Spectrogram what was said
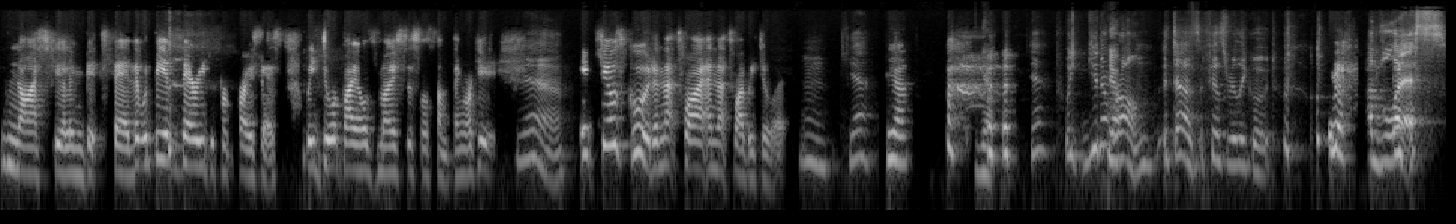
nice feeling bits there that would be a very different process we do it by osmosis or something like it, Yeah. it feels good and that's why and that's why we do it Mm, yeah. Yeah. Yeah. Yeah. Well, you're not Yep. wrong. It does. It feels really good. Yeah. Unless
